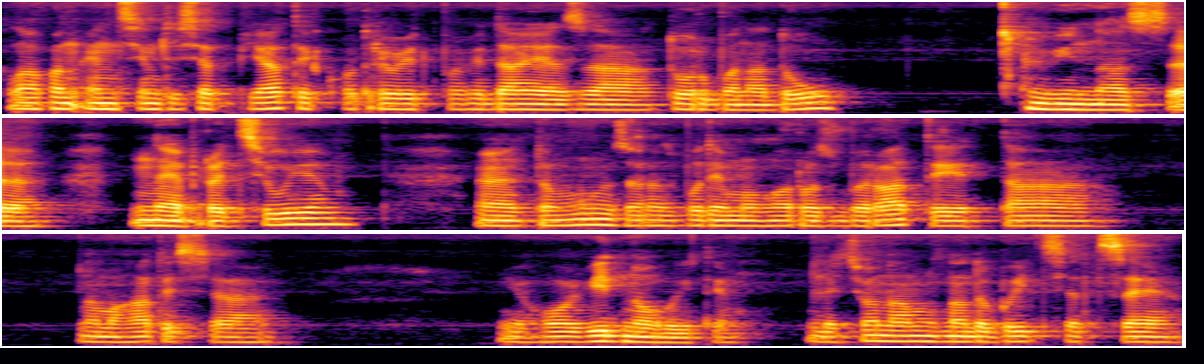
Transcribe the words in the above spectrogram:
Клапан N75, котрий відповідає за турбонадув. Він у нас е, не працює, е, тому зараз будемо його розбирати та намагатися його відновити. Для цього нам знадобиться це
